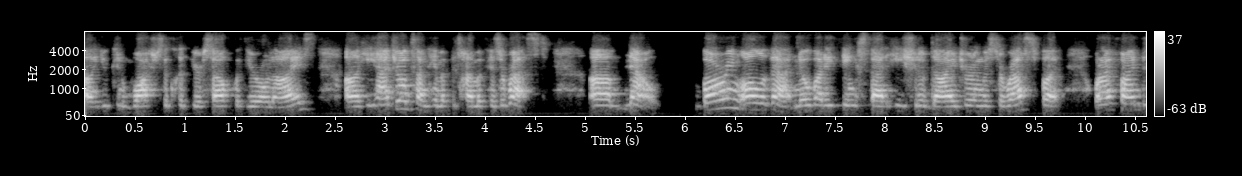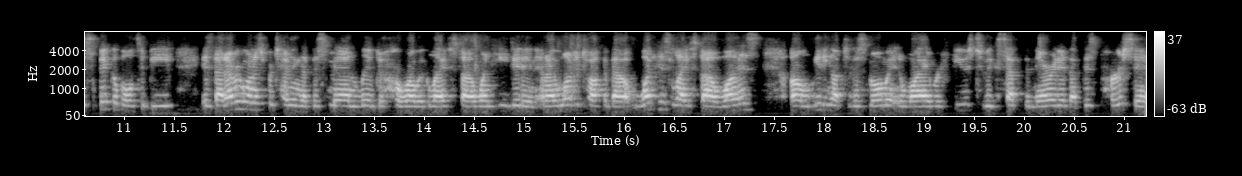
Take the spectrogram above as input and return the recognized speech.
Uh, you can watch the clip yourself with your own eyes. Uh, he had drugs on him at the time of his arrest. Um, now, barring all of that, nobody thinks that he should have died during this arrest. But what I find despicable to be is that everyone is pretending that this man lived a heroic lifestyle when he didn't. And I want to talk about what his lifestyle was um, leading up to this moment and why I refuse to accept the narrative that this person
